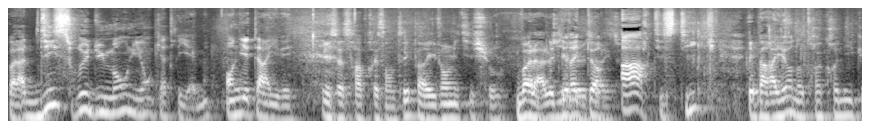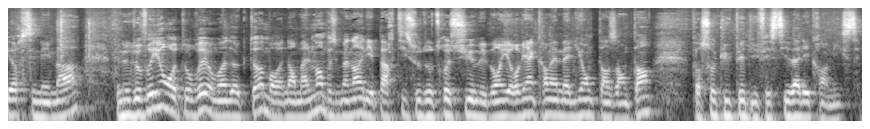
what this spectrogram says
Voilà, 10 rue du Mont, Lyon 4e. On y est arrivé. Et ça sera présenté par Yvan Mitichot. Voilà, le directeur. artistique et par ailleurs notre chroniqueur cinéma nous devrions retrouver au mois d'octobre normalement parce que maintenant il est parti sous d'autres cieux mais bon il revient quand même à Lyon de temps en temps pour s'occuper du festival écran mixte.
